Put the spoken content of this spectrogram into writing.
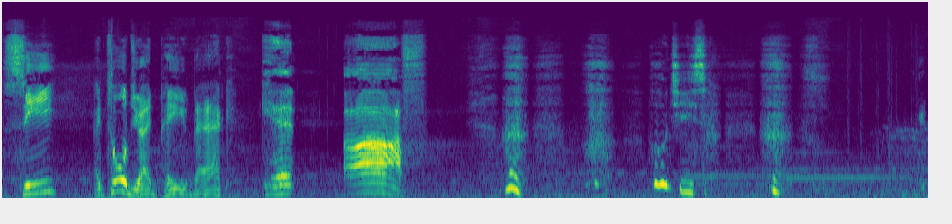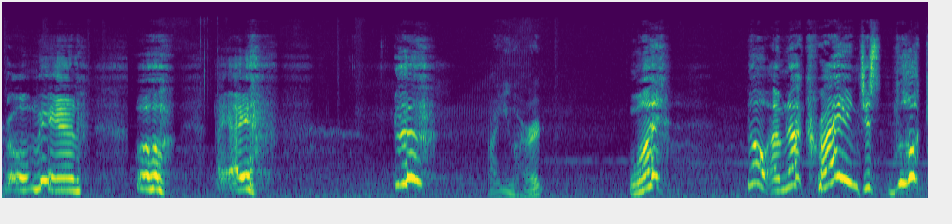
See? I told you I'd pay you back. Get off! Oh, jeez. Oh, man. Oh, I, I... Are you hurt? What? No, I'm not crying. Just look.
